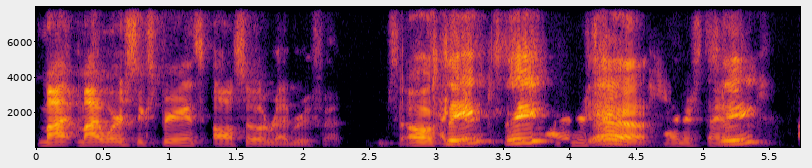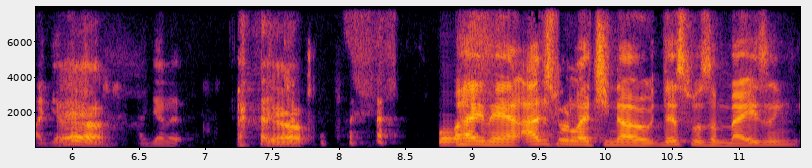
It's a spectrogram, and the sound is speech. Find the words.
My my worst experience also a red roof inn. So oh, see, see, I yeah, I understand. See, I get yeah. it. I get it. yeah. Well, hey man, I just want to let you know this was amazing.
